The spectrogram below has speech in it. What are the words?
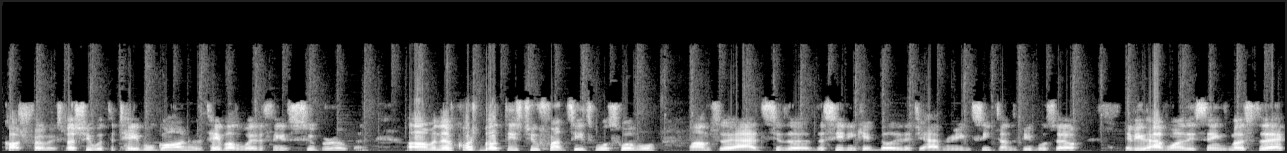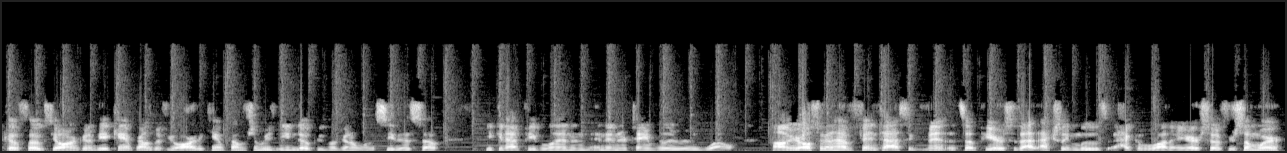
claustrophobic especially with the table gone. With the table of the way this thing is super open. Um, and then of course both these two front seats will swivel um, so it adds to the, the seating capability that you have and you can seat tons of people. So if you have one of these things, most of the Ekko folks, y'all aren't going to be at campgrounds, but if you are at a campground for some reason, you know people are going to want to see this. So you can have people in and, and entertain really, really well. Um, you're also going to have a fantastic vent that's up here, so that actually moves a heck of a lot of air. So if you're somewhere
